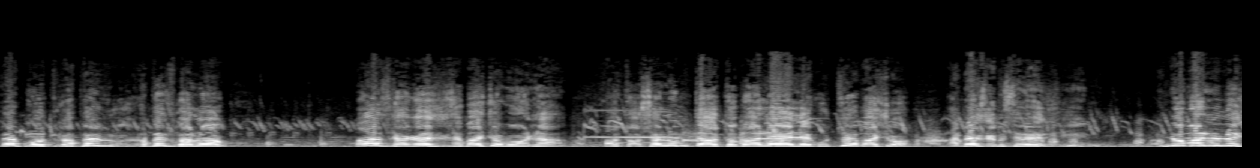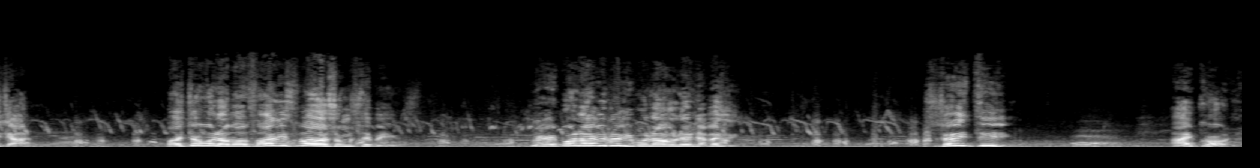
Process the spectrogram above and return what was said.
begodu ngaphezu kwalokho bazikakazisa basho bona badosela umtato balele kuthiwe basho abenza emsebenzini into obanini enjalo basho bona bafake isibawo somsebenzi uyayibona-ke into ngiyibonako le ndaba ezinto sizoyithini hayi khona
